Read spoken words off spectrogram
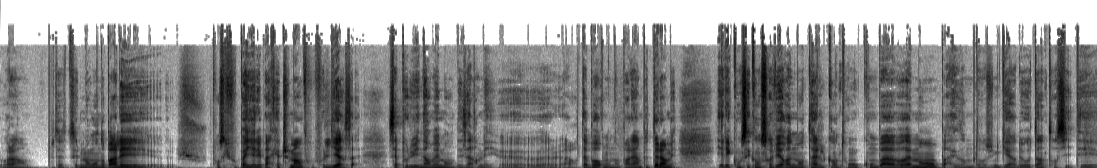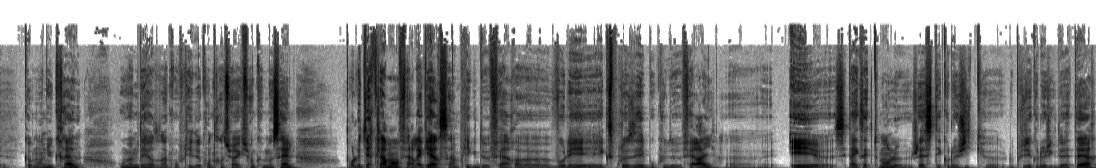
voilà, peut-être c'est le moment d'en parler. Pense qu'il ne faut pas y aller par quatre chemins, il faut, le dire, ça, pollue énormément des armées. Euh, alors d'abord, on en parlait un peu tout à l'heure, mais il y a les conséquences environnementales quand on combat vraiment, par exemple dans une guerre de haute intensité euh, comme en Ukraine, ou même d'ailleurs dans un conflit de contre-insurrection comme au Sahel. Pour le dire clairement, faire la guerre, ça implique de faire euh, voler, exploser beaucoup de ferraille, et c'est pas exactement le geste écologique le plus écologique de la Terre.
